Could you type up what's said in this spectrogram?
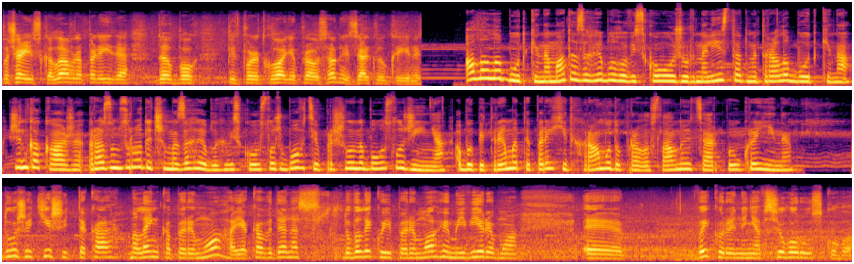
Почаївська лавра перейде, дав Бог підпорядкування Православної церкви України. Алла Лабуткіна, мати загиблого військового журналіста Дмитра Лабуткіна. Жінка каже, разом з родичами загиблих військовослужбовців прийшли на богослужіння, аби підтримати перехід храму до Православної церкви України. Дуже тішить така маленька перемога, яка веде нас до великої перемоги. Ми віримо е, викоренення всього руського.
